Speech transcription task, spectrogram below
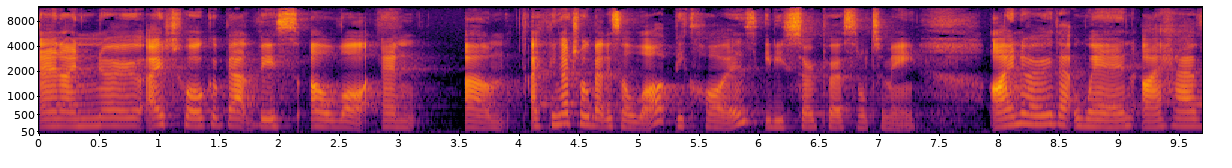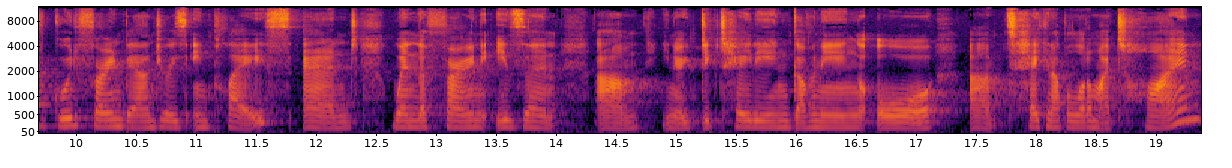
And I know I talk about this a lot. And um, I think I talk about this a lot because it is so personal to me. I know that when I have good phone boundaries in place and when the phone isn't, um, you know, dictating, governing, or um, taking up a lot of my time,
